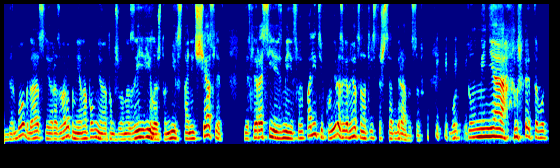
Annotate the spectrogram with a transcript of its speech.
Бербок, да, с ее разворотом. Я напомню о том, что она заявила, что мир станет счастлив, если Россия изменит свою политику и развернется на 360 градусов. Вот у меня это вот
